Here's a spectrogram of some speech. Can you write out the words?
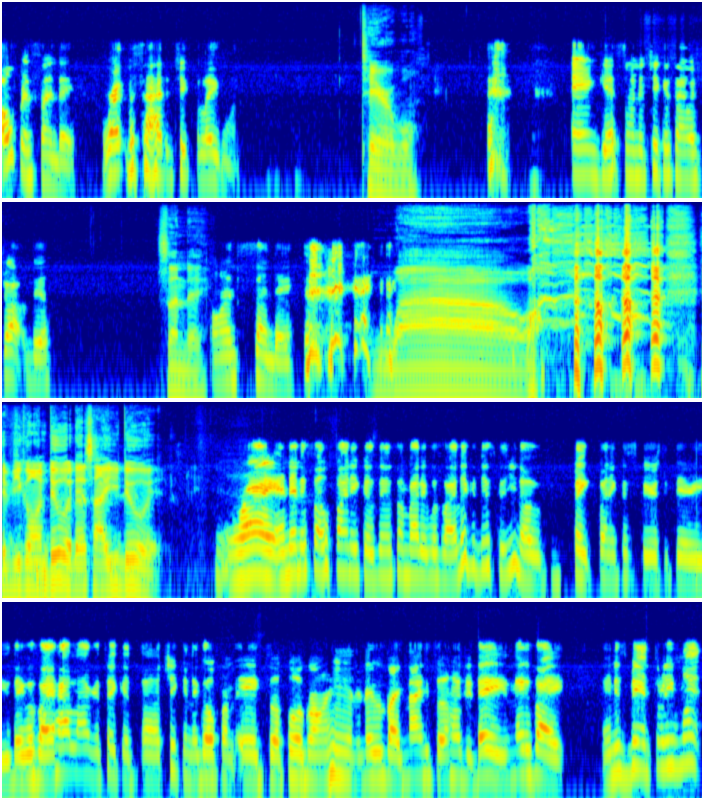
open Sunday, right beside the Chick Fil A one. Terrible. And guess when the chicken sandwich dropped, Bill? Sunday. On Sunday. Wow. if you're gonna do it, that's how you do it. Right, and then it's so funny because then somebody was like, "Look at this, you know, fake funny conspiracy theories. They was like, "How long it take a uh, chicken to go from egg to a full grown hen?" And they was like ninety to hundred days. And they was like, "And it's been three months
